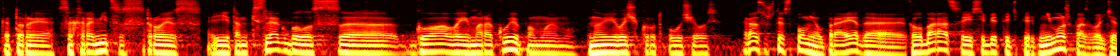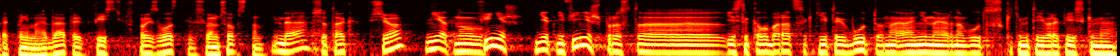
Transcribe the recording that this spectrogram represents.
которые сахаромицы с троис. И там кисляк был с э, гуавой и маракуйей, по-моему. Ну и очень круто получилось. Раз уж ты вспомнил про Эда, коллаборации себе ты теперь не можешь позволить, я так понимаю, да? Ты весь в производстве, в своем собственном. Да, все так. Все? Нет, ну... Финиш? Нет, не финиш, просто э, если коллаборации какие-то и будут, то они, наверное, будут с какими-то европейскими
